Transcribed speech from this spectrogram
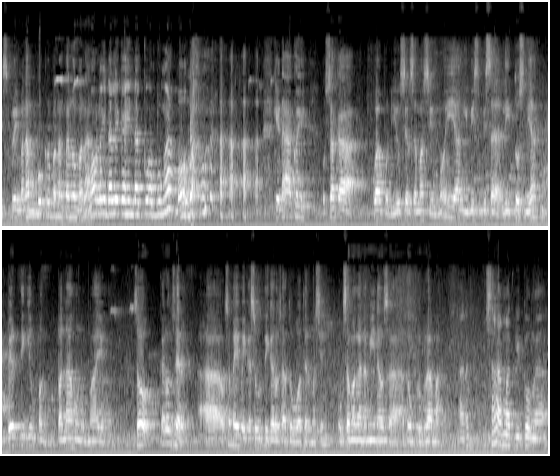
Spray manambok ra ba ng tanom ana? Mao lagi dali ka hindag ko ang bunga. Mao ba? Kina ako'y usa ka kuan po user sa machine mo iyang ibisbis sa litos niya pertig yung pagpanahon og maayo. So, karon sir, ah, usa may may kasulti karon sa atong water machine ug sa mga naminaw sa atong programa. Ano, salamat gid ko nga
